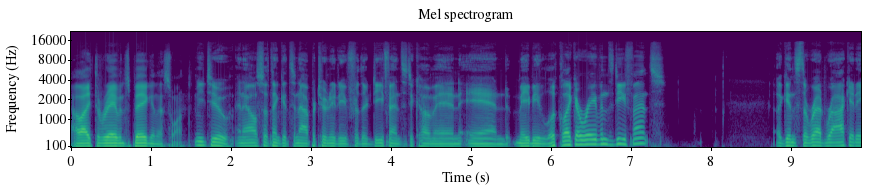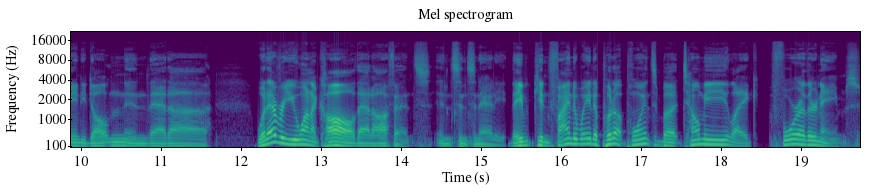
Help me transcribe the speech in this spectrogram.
I like the Ravens big in this one. Me too. And I also think it's an opportunity for their defense to come in and maybe look like a Ravens defense against the Red Rocket Andy Dalton and that uh whatever you want to call that offense in Cincinnati. They can find a way to put up points, but tell me like four other names.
